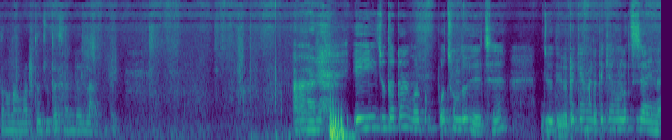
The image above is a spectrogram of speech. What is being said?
কারণ আমার তো জুতা স্যান্ডেল লাগবে। আর এই জুতাটা আমার খুব পছন্দ হয়েছে, যদিও ওটা ক্যামেরাতে কেমন লাগছে জানি না,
